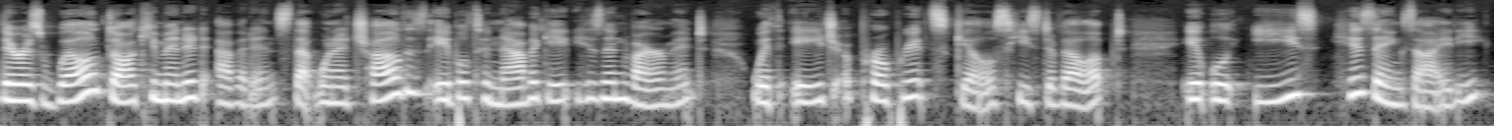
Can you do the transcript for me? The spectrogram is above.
There is well documented evidence that when a child is able to navigate his environment with age appropriate skills he's developed, it will ease his anxiety,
